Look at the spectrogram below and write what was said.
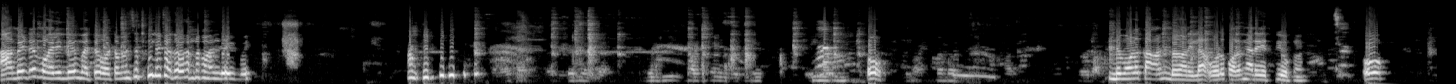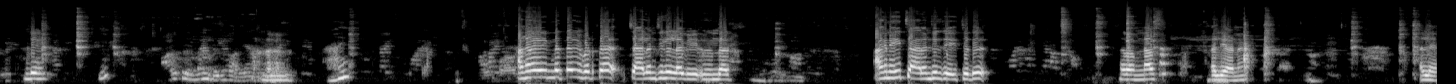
ആമയുടെ മോലിന്റെയും മറ്റേ ഓട്ടോമത്സരത്തിന്റെ കഥ പറഞ്ഞ മാതിരിയായി പോയി. ഓ. എന്റെ മോളെ കാണുന്നുണ്ടോ അറിയില്ല. ഓൾ കുറെ നേരം എത്തി നോക്കണം ഓ. എന്തേ. അങ്ങനെ ഇന്നത്തെ ഇവിടുത്തെ ചാലഞ്ചിലുള്ള എന്താ? അങ്ങനെ ഈ ചാലഞ്ചിൽ ജയിച്ചത് റംനാസ് അലിയാണ്. അല്ലേ?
